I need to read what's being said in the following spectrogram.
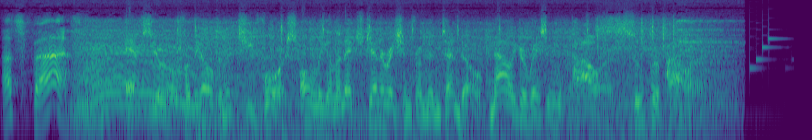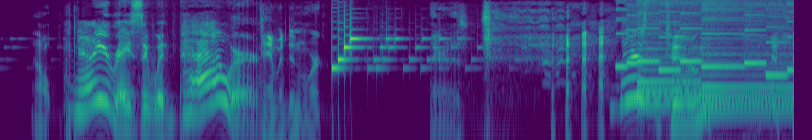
that's fast. F-Zero for the ultimate G-Force, only on the next generation from Nintendo. Now you're racing with power, superpower. Oh, Now you're racing with power. damn, it didn't work. There it is. There's the tune. Hey,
